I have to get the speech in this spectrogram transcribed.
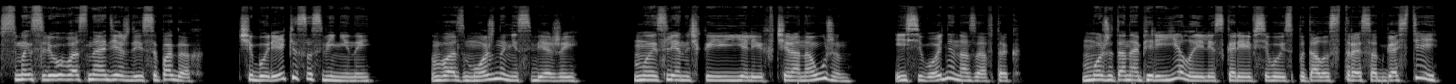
В смысле, у вас на одежде и сапогах? Чебуреки со свининой. Возможно, не свежий. Мы с Леночкой ели их вчера на ужин и сегодня на завтрак. Может, она переела или, скорее всего, испытала стресс от гостей,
